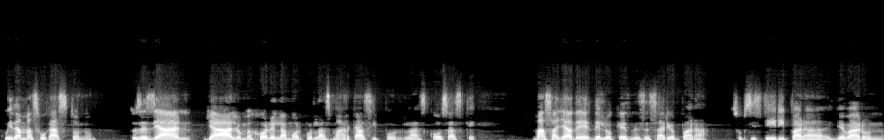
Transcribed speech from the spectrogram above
cuida más su gasto, ¿no? Entonces ya, ya a lo mejor el amor por las marcas y por las cosas que, más allá de, de lo que es necesario para, subsistir y para llevar un,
